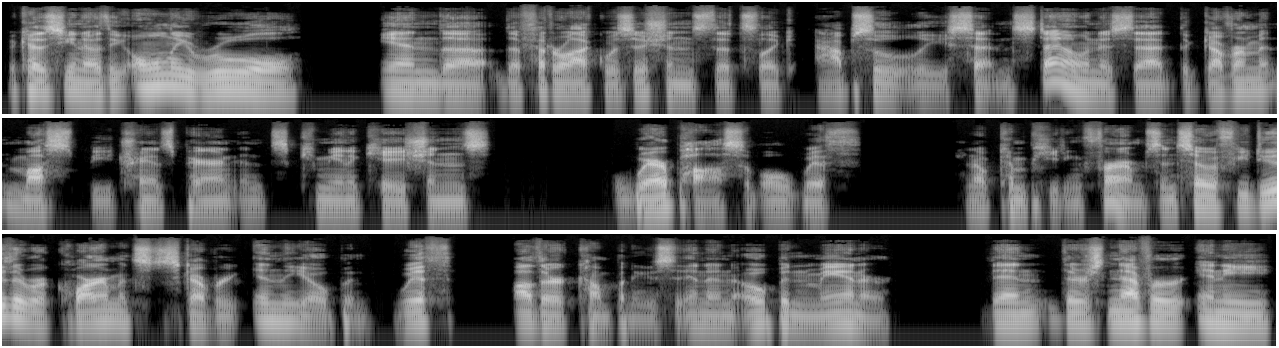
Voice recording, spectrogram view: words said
Because you know the only rule in the the federal acquisitions that's like absolutely set in stone is that the government must be transparent in its communications where possible with you know competing firms. And so if you do the requirements discovery in the open with other companies in an open manner then there's never any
